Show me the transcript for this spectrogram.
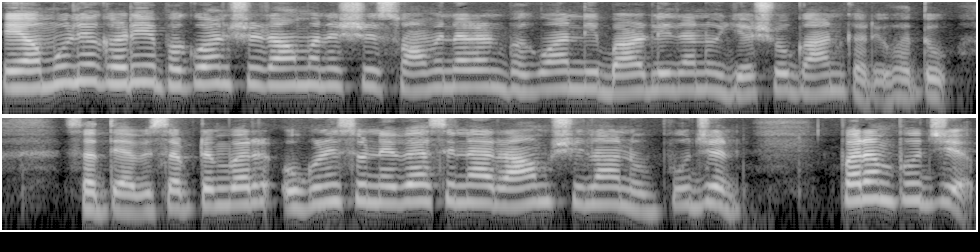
એ અમૂલ્ય ઘડીએ ભગવાન શ્રી રામ અને શ્રી સ્વામિનારાયણ ભગવાનની બાળલીલાનું યશોગાન કર્યું હતું. સત્યાવીસ સપ્ટેમ્બર ઓગણીસો નેવ્યાસીના રામશિલાનું પૂજન પરમ પૂજ્ય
